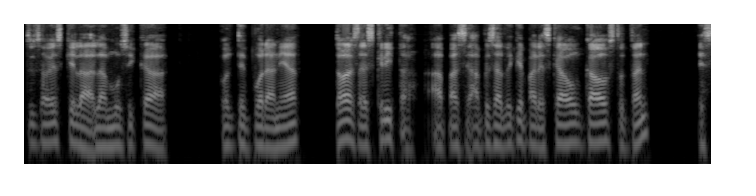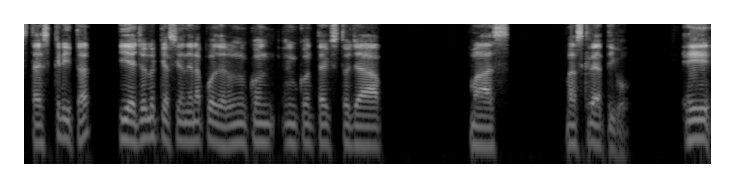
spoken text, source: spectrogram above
tú sabes que la, música contemporánea, toda está escrita, a, pesar de que parezca un caos total, está escrita y ellos lo que hacían era poner un, un contexto ya más, más creativo. Eh,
